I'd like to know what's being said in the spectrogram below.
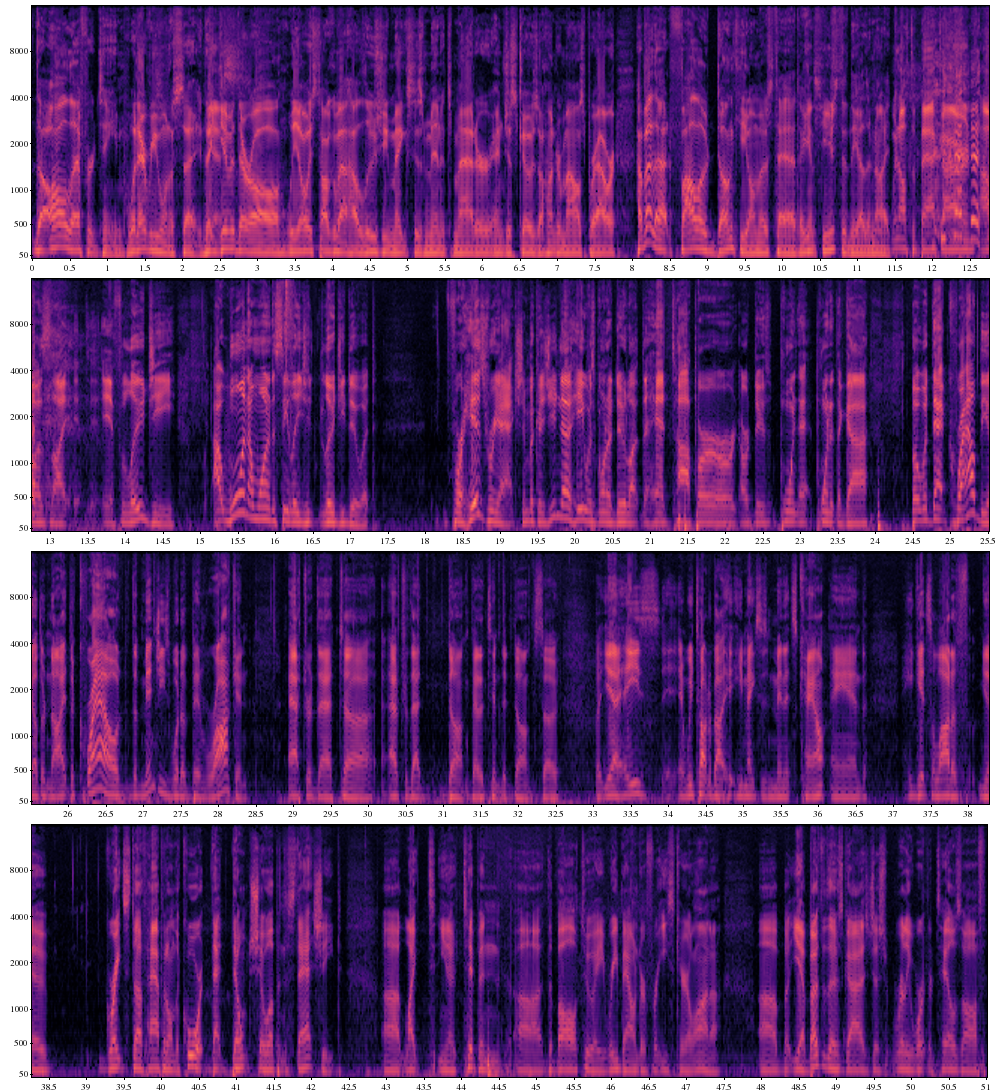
the all effort team, whatever you want to say, they Yes. give it their all. We always talk about how Luigi makes his minutes matter and just goes 100 miles per hour. How about that follow dunk he almost had against Houston the other night? Went off the back iron. I was like, if Luigi, I, one, I wanted to see Luigi, Luigi do it for his reaction because you know he was going to do like the head topper or, or do point at point at the guy. But with that crowd the other night, the crowd, the Minges would have been rocking after that uh, after that dunk, that attempted dunk. So, but yeah, he's and we talked about he- he makes his minutes count and he gets a lot of you know great stuff happen on the court that don't show up in the stat sheet. Uh, like t- you know, tipping uh, the ball to a rebounder for East Carolina. Uh, but yeah, both of those guys just really work their tails off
